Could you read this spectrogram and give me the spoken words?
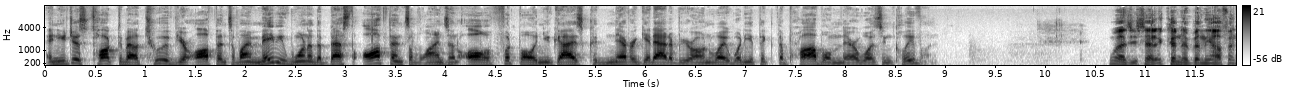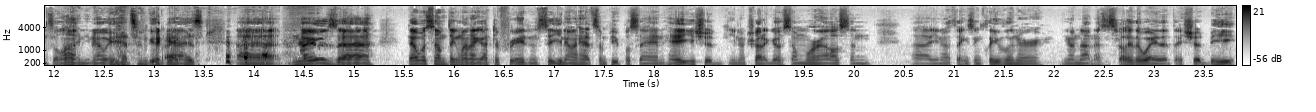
and you just talked about two of your offensive line, maybe one of the best offensive lines in all of football, and you guys could never get out of your own way. What do you think the problem there was in Cleveland? Well, as you said, it couldn't have been the offensive line. You know, we had some good right. guys. Uh, no, it was. Uh, that was something when I got to free agency. You know, I had some people saying, "Hey, you should you know try to go somewhere else," and uh, you know things in Cleveland are you know not necessarily the way that they should be.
